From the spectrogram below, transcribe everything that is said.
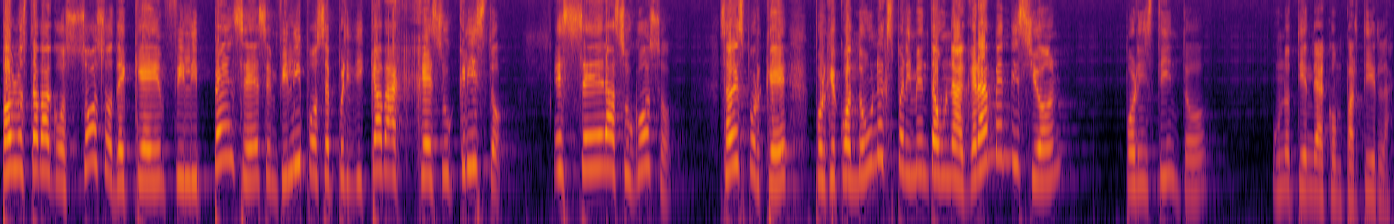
Pablo estaba gozoso de que en Filipenses, en Filipos, se predicaba Jesucristo. Ese era su gozo. ¿Sabes por qué? Porque cuando uno experimenta una gran bendición, por instinto, uno tiende a compartirla.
